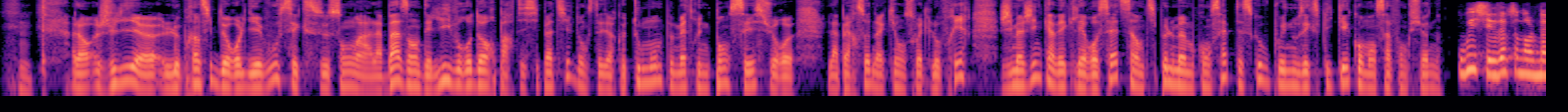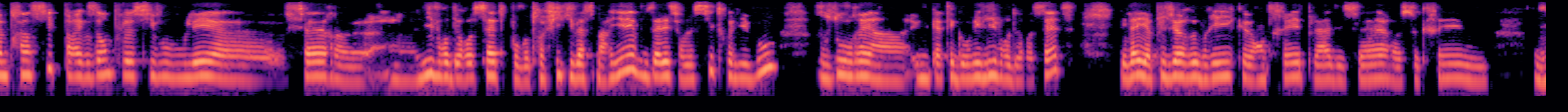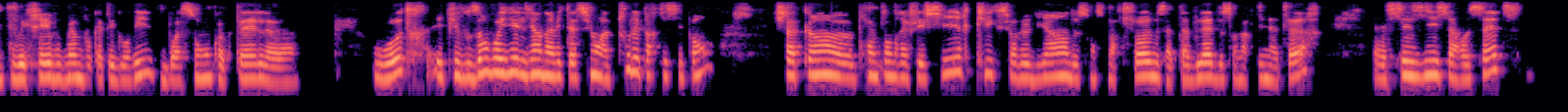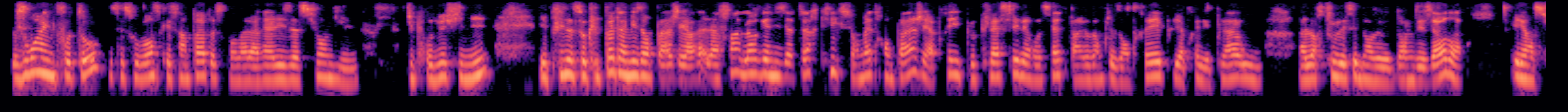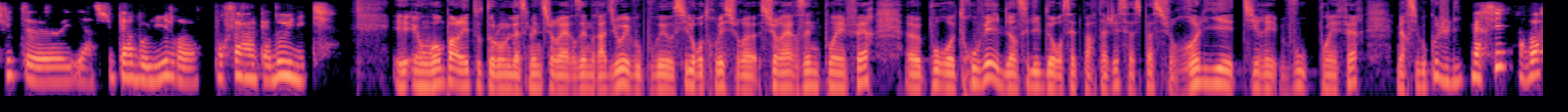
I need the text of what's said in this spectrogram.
Alors Julie, euh, le principe de Reliez-vous, c'est que ce sont à la base hein, des livres d'or participatifs, donc c'est-à-dire que tout le monde peut mettre une pensée sur euh, la personne à qui on souhaite l'offrir. J'imagine qu'avec les recettes, c'est un petit peu le même concept. Est-ce que vous pouvez nous expliquer comment ça fonctionne? Oui, c'est exactement le même principe. Par exemple, si vous voulez euh, faire un livre de recettes pour votre fille qui va se marier, vous allez sur le site Reliez-vous, vous ouvrez une catégorie livre de recettes, et là il y a plusieurs rubriques entrée, plat, dessert, secret, ou vous pouvez créer vous-même vos catégories, boissons, cocktails euh, ou autres, et puis vous envoyez le lien d'invitation à tous les participants. Chacun euh, prend le temps de réfléchir, clique sur le lien de son smartphone, de sa tablette, de son ordinateur, euh, saisit sa recette, joint une photo. C'est souvent ce qui est sympa parce qu'on a la réalisation du, du produit fini. Et puis ne s'occupe pas de la mise en page. Et à la fin, l'organisateur clique sur mettre en page et après il peut classer les recettes, par exemple les entrées, puis après les plats ou alors tout laisser dans le, dans le désordre. Et ensuite, euh, il y a un super beau livre pour faire un cadeau unique. Et, on va en parler tout au long de la semaine sur RZN Radio et vous pouvez aussi le retrouver sur, euh, sur rzn.fr. Euh, pour trouver eh ces livres de recettes partagées, ça se passe sur relier-vous.fr. Merci beaucoup Julie. Merci, au revoir.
